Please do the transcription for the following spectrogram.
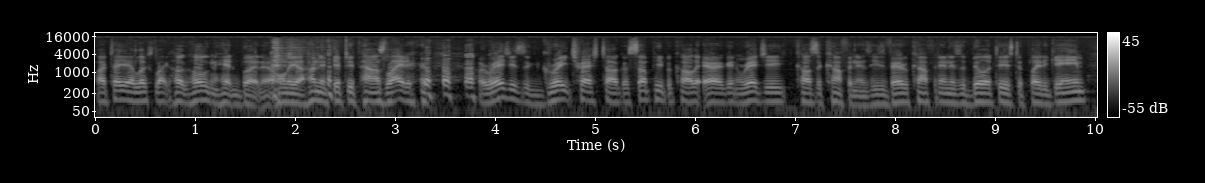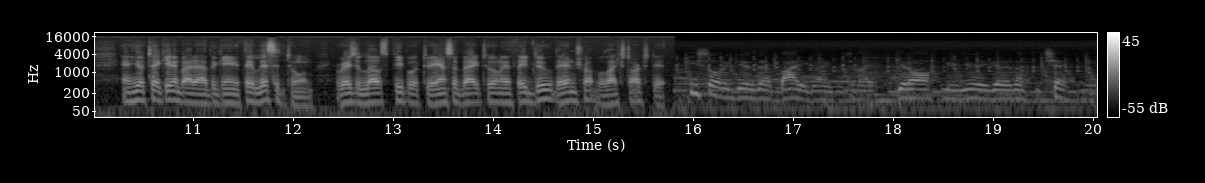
Well, I tell you, it looks like Hulk Hogan headbutt, uh, only 150 pounds lighter. but Reggie's a great trash talker. Some people call it arrogant. Reggie calls it confidence. He's very confident in his abilities to play the game, and he'll take anybody out of the game if they listen to him. Reggie loves people to answer back to him, and if they do, they're in trouble, like Starks did. He sort of gives that body language, like, get off me, you ain't good enough to check me.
